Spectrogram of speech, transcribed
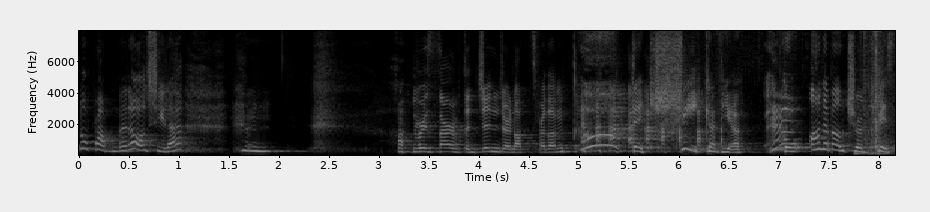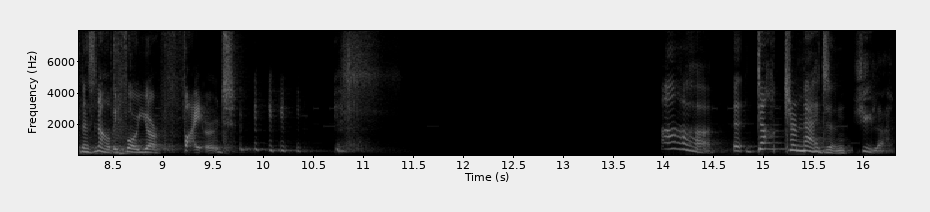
No problem at all, Sheila. I'll reserve the ginger nuts for them. The cheek of you! Go on about your business now before you're fired. Ah, uh, Dr. Madden. Sheila.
